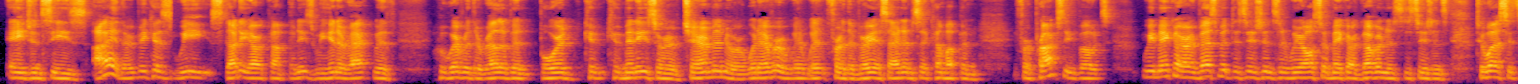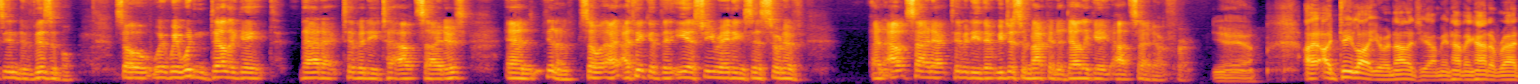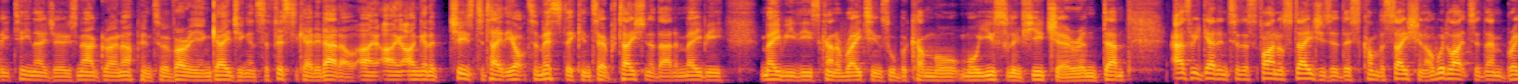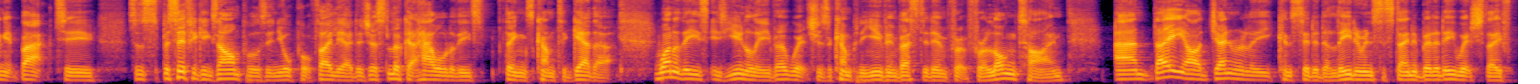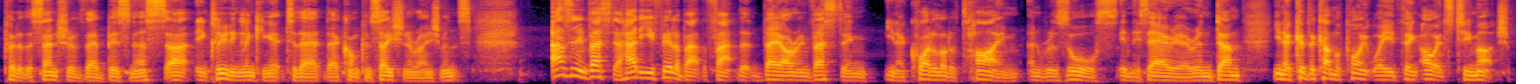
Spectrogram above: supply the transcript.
agencies either because we study our companies, we interact with whoever the relevant board com- committees or chairman or whatever for the various items that come up in for proxy votes we make our investment decisions and we also make our governance decisions. To us, it's indivisible. So we, we wouldn't delegate that activity to outsiders. And, you know, so I, I think of the ESG ratings as sort of an outside activity that we just are not going to delegate outside our firm. Yeah, I, I, do like your analogy. I mean, having had a rowdy teenager who's now grown up into a very engaging and sophisticated adult, I, am going to choose to take the optimistic interpretation of that, and maybe maybe these kind of ratings will become more more useful in future. And um, as we get into the final stages of this conversation, I would like to then bring it back to some specific examples in your portfolio to just look at how all of these things come together. One of these is Unilever, which is a company you've invested in for, for a long time. And they are generally considered a leader in sustainability, which they've put at the center of their business, uh, including linking it to their, their compensation arrangements. As an investor, how do you feel about the fact that they are investing, you know, quite a lot of time and resource in this area? And, um, you know, could there come a point where you'd think, oh, it's too much?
